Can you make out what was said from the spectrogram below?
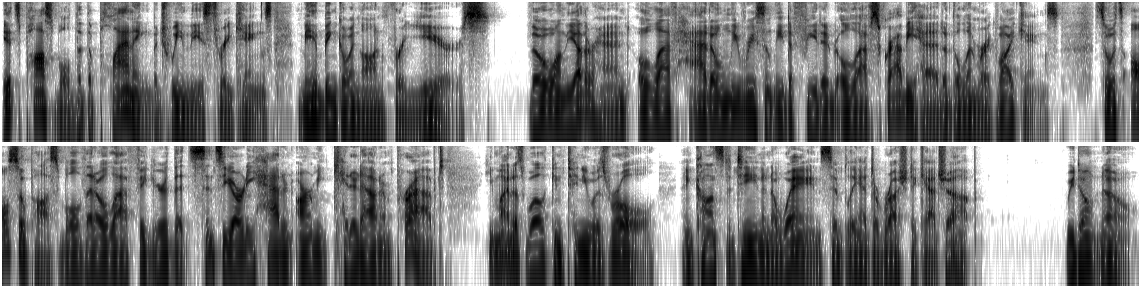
it's possible that the planning between these three kings may have been going on for years. Though, on the other hand, Olaf had only recently defeated Olaf Scabbyhead of the Limerick Vikings, so it's also possible that Olaf figured that since he already had an army kitted out and prepped, he might as well continue his role, and Constantine and Owain simply had to rush to catch up. We don't know.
